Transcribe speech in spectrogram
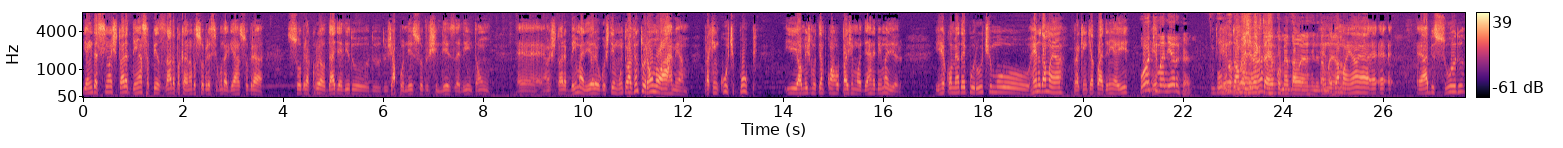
E ainda assim uma história densa, pesada pra caramba sobre a Segunda Guerra, sobre a, sobre a crueldade ali do, do, do japoneses sobre os chineses ali. Então é, é, uma história bem maneira, eu gostei muito. É um aventurão no ar mesmo. Pra quem curte pulp e ao mesmo tempo com a roupagem moderna é bem maneiro. E recomendo aí por último Reino da Manhã, pra quem quer quadrinho aí. Pô, que maneiro, cara. Boa, Reino da Imagina que tu ia recomendar o Reino da Reino Manhã. da Manhã é, é, é é absurdo.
